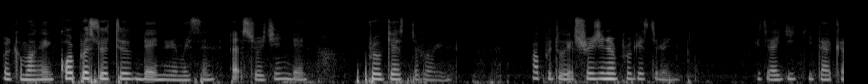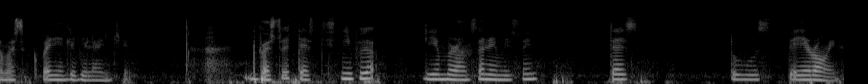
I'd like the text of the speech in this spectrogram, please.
perkembangan corpus luteum dan remisin estrogen dan progesteron. Apa tu estrogen dan progesteron? Sekejap lagi kita akan masuk kepada yang lebih lanjut. Lepas tu testis ni pula dia merangsang remisin testosteron.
